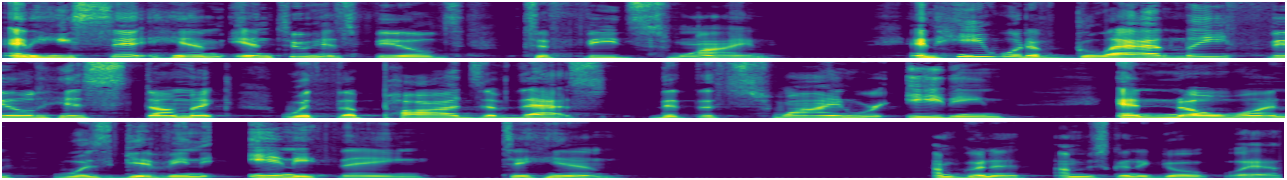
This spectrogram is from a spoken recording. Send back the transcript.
and he sent him into his fields to feed swine. And he would have gladly filled his stomach with the pods of that that the swine were eating, and no one was giving anything to him. I'm gonna. I'm just gonna go. Well,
